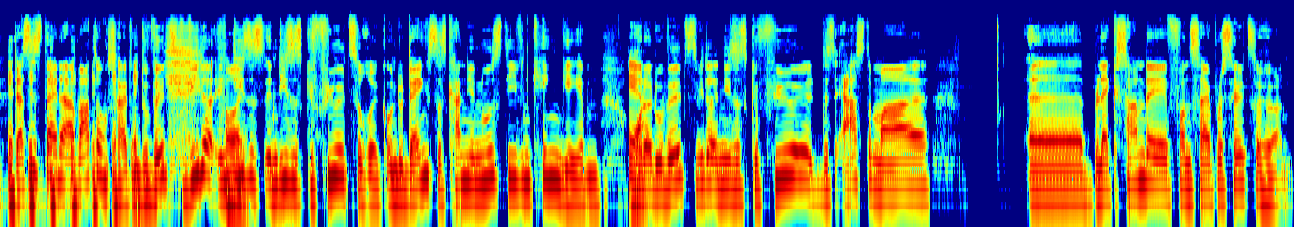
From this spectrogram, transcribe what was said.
das ist deine Erwartungshaltung. Du willst wieder in dieses, in dieses Gefühl zurück und du denkst, das kann dir nur Stephen King geben. Ja. Oder du willst wieder in dieses Gefühl, das erste Mal äh, Black Sunday von Cypress Hill zu hören.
